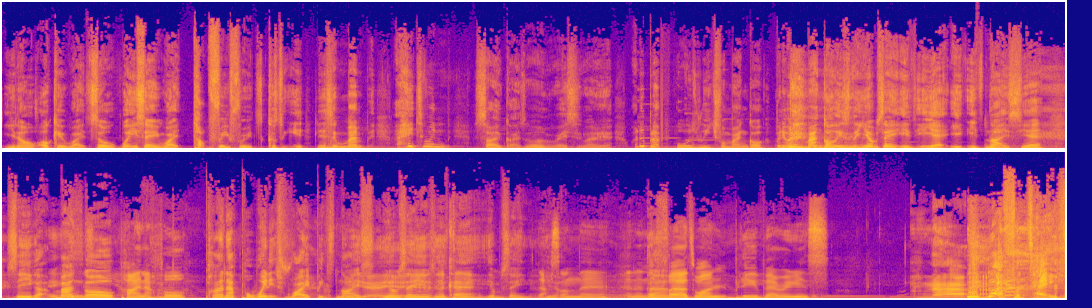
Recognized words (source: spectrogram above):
you know, okay, right. So what you saying, right? Top three fruits, because listen, man. I hate to when. Sorry, guys, I'm not racist right here. Why do black people always reach for mango? But anyway, mango is, you know what I'm saying? It, yeah, it, it's nice, yeah. So you got It is mango, Pineapple. pineapple when it's ripe, it's nice. yeah, you know what I'm yeah, saying? yeah. It's- it's- Okay. You know what I'm saying? That's you know. on there. And then the Uh, third one, blueberries. Nah. Not for taste.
